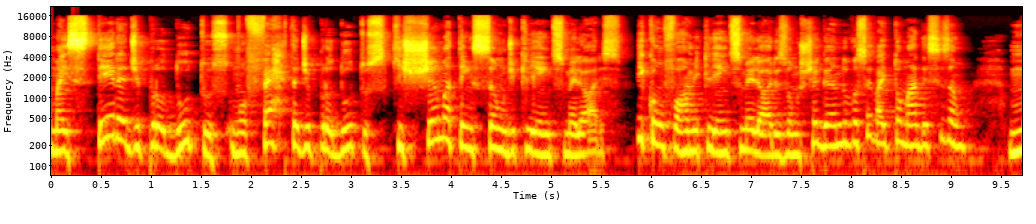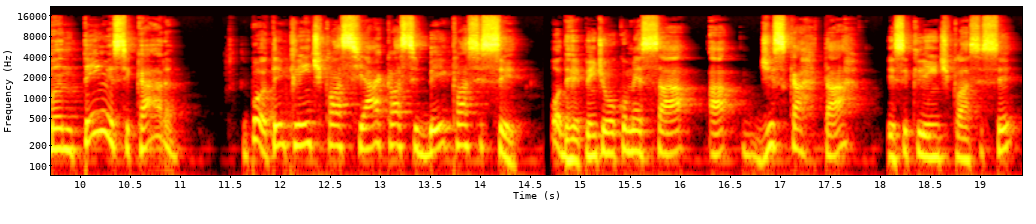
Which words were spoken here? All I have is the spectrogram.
uma esteira de produtos, uma oferta de produtos que chama a atenção de clientes melhores. E conforme clientes melhores vão chegando, você vai tomar a decisão. Mantenho esse cara? Pô, eu tenho cliente classe A, classe B e classe C. Pô, de repente eu vou começar a descartar esse cliente classe C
